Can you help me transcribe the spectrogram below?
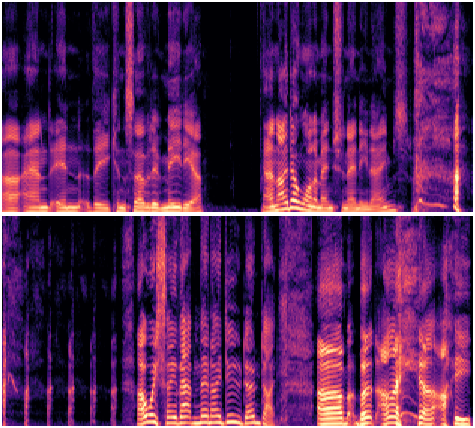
uh, and in the conservative media, and I don't want to mention any names. I always say that, and then I do, don't I? Um, but I, uh, I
